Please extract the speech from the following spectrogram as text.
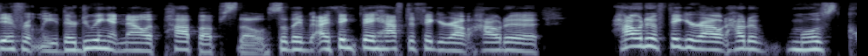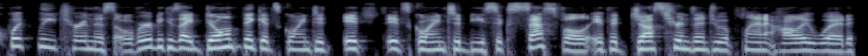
differently. They're doing it now with pop ups though. So they, I think they have to figure out how to how to figure out how to most quickly turn this over because I don't think it's going to it's it's going to be successful if it just turns into a Planet Hollywood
